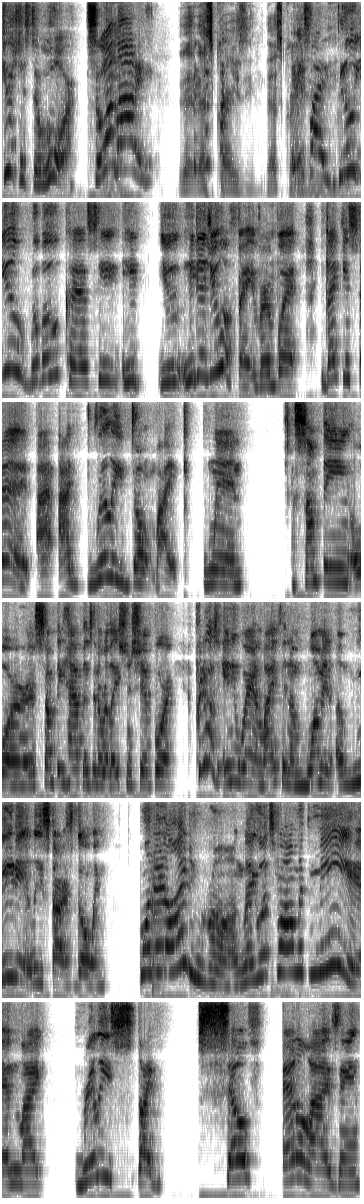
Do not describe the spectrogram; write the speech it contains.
You're just a whore. So I'm out of here. That's crazy. That's crazy. It's like, do you, boo boo? Because he he you he did you a favor. But like you said, I, I really don't like when something or something happens in a relationship or pretty much anywhere in life and a woman immediately starts going, What did I do wrong? Like, what's wrong with me? And like really like self analyzing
